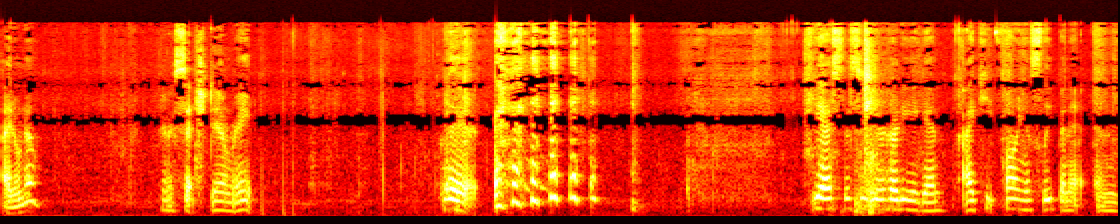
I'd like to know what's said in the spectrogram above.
I don't know. I'm to set you down right there. yes, this is your hoodie again. I keep falling asleep in it, and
